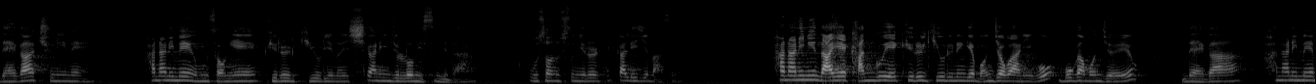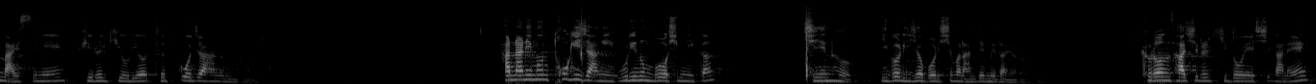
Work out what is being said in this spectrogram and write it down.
내가 주님의 하나님의 음성에 귀를 기울이는 시간인 줄로 믿습니다. 우선순위를 헷갈리지 마세요. 하나님이 나의 간구에 귀를 기울이는 게 먼저가 아니고 뭐가 먼저예요? 내가 하나님의 말씀에 귀를 기울여 듣고자 하는 마음들. 하나님은 토기장이, 우리는 무엇입니까? 진흙. 이걸 잊어버리시면 안 됩니다, 여러분. 그런 사실을 기도의 시간에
